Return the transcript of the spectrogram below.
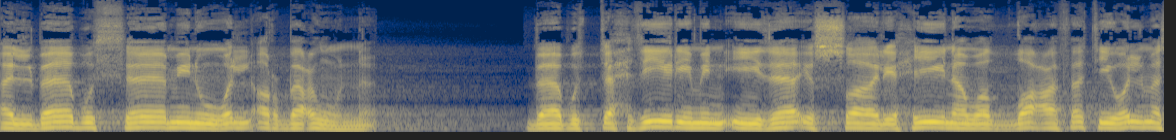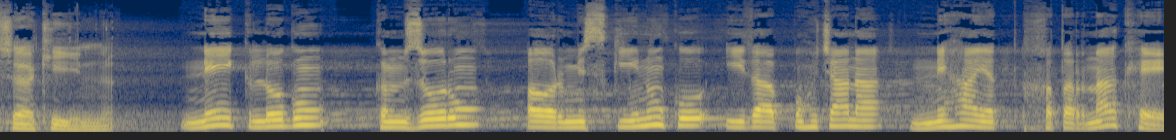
الباب الثامن والأربعون. باب التحذير من إيذاء الصالحين والضعفة والمساكين. نیک لوگوں، کمزوروں اور مسکینوں کو ایذا پہنچانا نہایت خطرناک ہے۔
